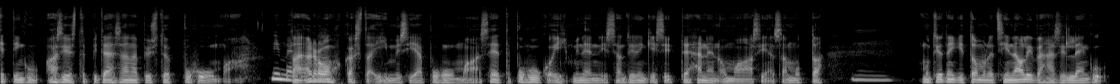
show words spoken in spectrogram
että niin kuin asioista pitäisi aina pystyä puhumaan. Nimenomaan. Tai rohkaista ihmisiä puhumaan. Se, että puhuuko ihminen, niin se on tietenkin sitten hänen oma asiansa, mutta, mm. Mutta jotenkin tuommoinen, että siinä oli vähän silleen, kun,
